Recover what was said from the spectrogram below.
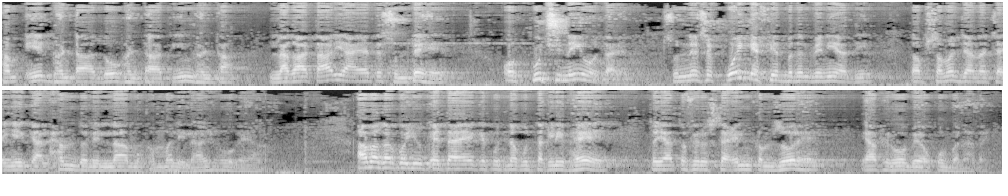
ہم ایک گھنٹہ، دو گھنٹہ، تین گھنٹہ لگاتار یہ آیتیں سنتے ہیں اور کچھ نہیں ہوتا ہے۔ سننے سے کوئی کیفیت بدن پہ نہیں آتی۔ تو اب سمجھ جانا چاہیے کہ الحمد مکمل علاج ہو گیا۔ اب اگر کوئی یوں کہتا ہے کہ کچھ نہ کچھ تکلیف ہے، تو یا تو پھر اس کا علم کمزور ہے یا پھر وہ بیوقوف بنا رہے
